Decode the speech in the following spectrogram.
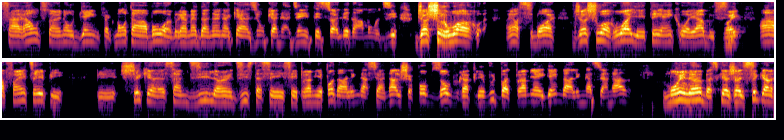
ça rentre, c'est un autre game. Fait que Montembeau a vraiment donné une occasion au Canadien, il était solide en maudit. Joshua Roy, Joshua Roy, il était incroyable aussi. Enfin, tu sais, puis, puis je sais que samedi, lundi, c'était ses, ses, premiers pas dans la Ligue nationale. Je sais pas, vous autres, vous rappelez-vous de votre premier game dans la Ligue nationale? Moi, là, parce que je sais que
